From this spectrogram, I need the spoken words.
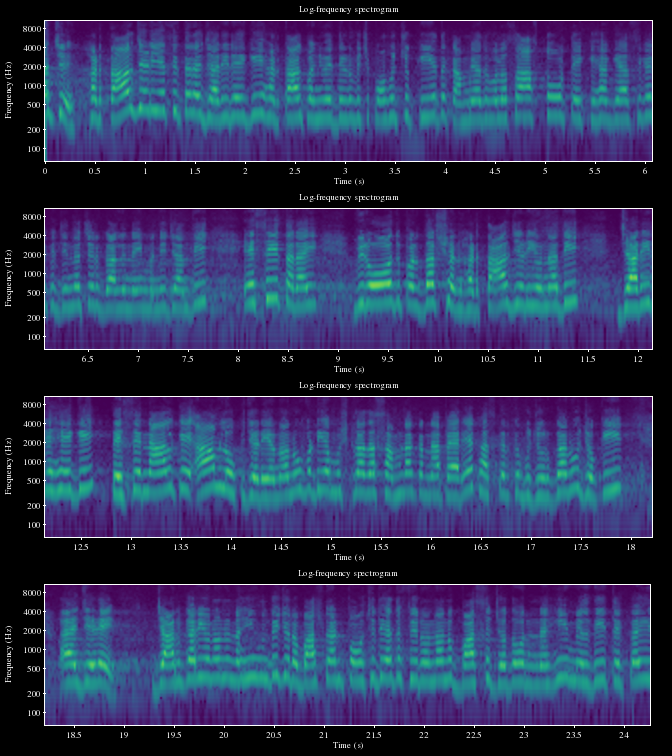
ਅੱਜ ਹੜਤਾਲ ਜਿਹੜੀ ਇਸੇ ਤਰ੍ਹਾਂ ਜਾਰੀ ਰਹੇਗੀ ਹੜਤਾਲ ਪੰਜਵੇਂ ਦਿਨ ਵਿੱਚ ਪਹੁੰਚ ਚੁੱਕੀ ਹੈ ਤੇ ਕਾਮਿਆਂ ਦੇ ਵੱਲੋਂ ਸਾਫ਼ ਤੌਰ ਤੇ ਕਿਹਾ ਗਿਆ ਸੀਗਾ ਕਿ ਜਿੰਨਾ ਚਿਰ ਗੱਲ ਨਹੀਂ ਮੰਨੀ ਜਾਂਦੀ, ਇਸੇ ਤਰ੍ਹਾਂ ਹੀ ਵਿਰੋਧ ਪ੍ਰਦਰਸ਼ਨ, ਹੜਤਾਲ ਜਿਹੜੀ ਉਹਨਾਂ ਦੀ ਜਾਰੀ ਰਹੇਗੀ ਤੇ ਇਸ ਦੇ ਨਾਲ ਕਿ ਆਮ ਲੋਕ ਜਿਹੜੇ ਉਹਨਾਂ ਨੂੰ ਵੱਡੀਆਂ ਮੁਸ਼ਕਲਾਂ ਦਾ ਸਾਹਮਣਾ ਕਰਨਾ ਪੈ ਰਿਹਾ, ਖਾਸ ਕਰਕੇ ਬਜ਼ੁਰਗਾਂ ਨੂੰ ਜੋ ਕਿ ਜਿਹੜੇ ਜਾਣਕਾਰੀ ਉਹਨਾਂ ਨੂੰ ਨਹੀਂ ਹੁੰਦੀ ਜਦੋਂ ਬੱਸ ਸਟੈਂਡ ਪਹੁੰਚਦੇ ਆ ਤੇ ਫਿਰ ਉਹਨਾਂ ਨੂੰ ਬੱਸ ਜਦੋਂ ਨਹੀਂ ਮਿਲਦੀ ਤੇ ਕਈ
